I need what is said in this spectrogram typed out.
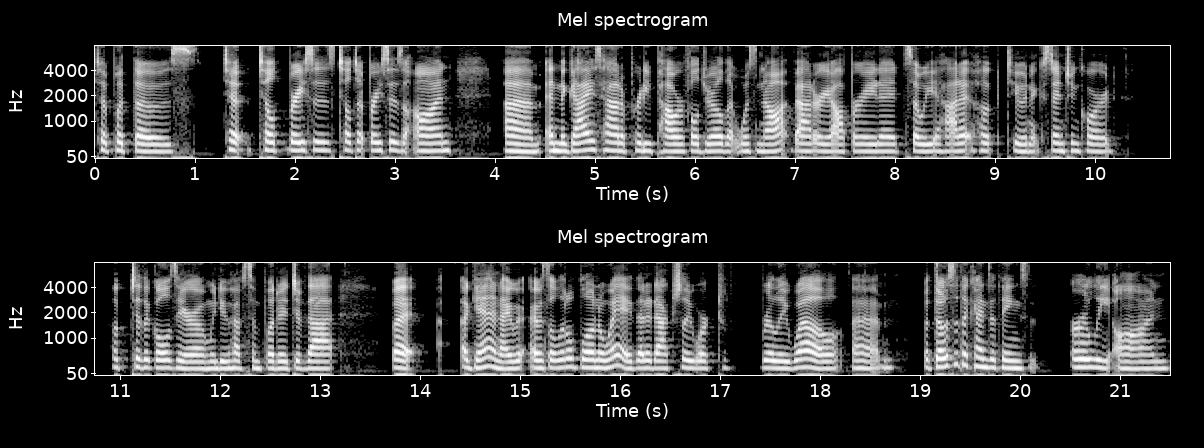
to put those t- tilt braces, tilt up braces on. Um, and the guys had a pretty powerful drill that was not battery operated. So we had it hooked to an extension cord, hooked to the Goal Zero, and we do have some footage of that. But again, I, w- I was a little blown away that it actually worked really well. Um, but those are the kinds of things early on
